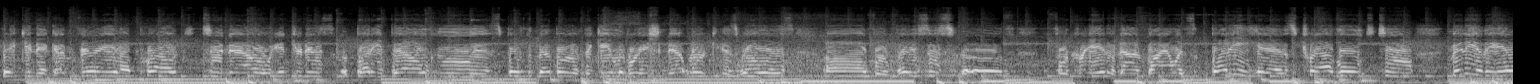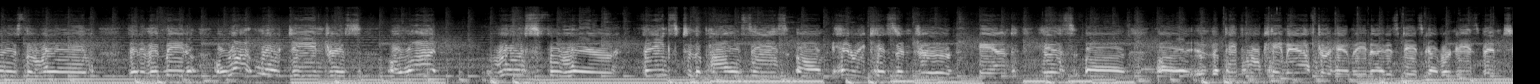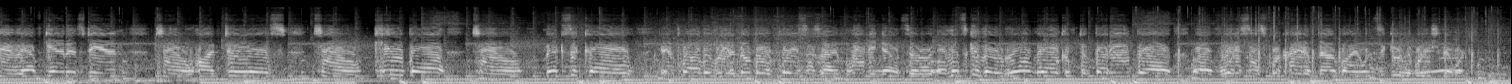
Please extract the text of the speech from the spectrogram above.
Thank you, Nick. I'm very uh, proud to now introduce Buddy Bell, who is both a member of the Gay Liberation Network as well as uh, for Voices of for creative nonviolence. Buddy has traveled to many of the areas of the world that have been made a lot more dangerous, a lot worse for wear, thanks to the policies of Henry Kissinger and his uh, uh, the people who came after him, the United States government. He's been to Afghanistan, to Honduras, to Cuba, to Mexico, and probably a number of places I'm leaving out. So uh, let's give a warm welcome to Buddy Bell of Voices for Creative Nonviolence and Gay Liberation Network.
